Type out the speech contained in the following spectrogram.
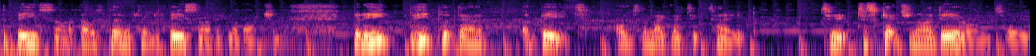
the B side. That was then, I think, the B side of Love Action. But he he put down a, a beat onto the magnetic tape to, to sketch an idea onto,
